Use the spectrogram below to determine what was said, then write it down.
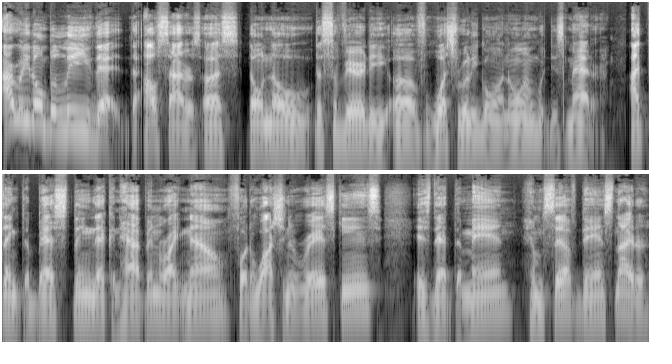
I really don't believe that the outsiders, us, don't know the severity of what's really going on with this matter. I think the best thing that can happen right now for the Washington Redskins is that the man himself, Dan Snyder,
